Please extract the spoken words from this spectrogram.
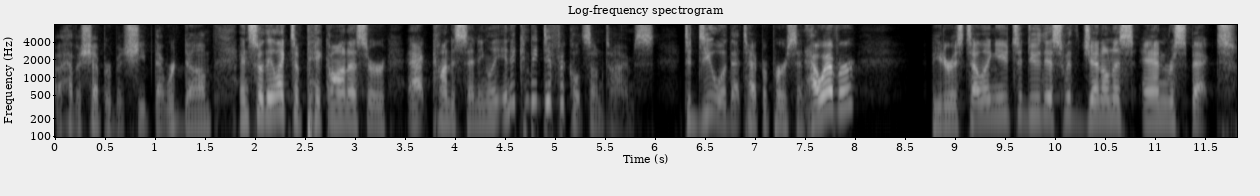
have a shepherd, but sheep that we're dumb. And so they like to pick on us or act condescendingly, and it can be difficult sometimes to deal with that type of person. However, Peter is telling you to do this with gentleness and respect.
